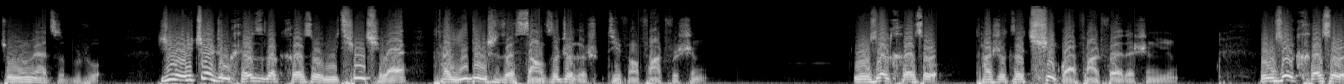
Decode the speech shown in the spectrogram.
就永远止不住。因为这种孩子的咳嗽，你听起来他一定是在嗓子这个地方发出声。有些咳嗽，它是在气管发出来的声音；有些咳嗽，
